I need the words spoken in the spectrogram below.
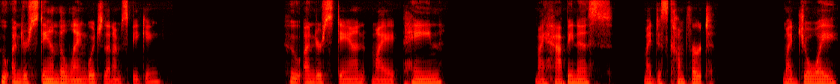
who understand the language that I'm speaking, who understand my pain, my happiness, my discomfort, my joy,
